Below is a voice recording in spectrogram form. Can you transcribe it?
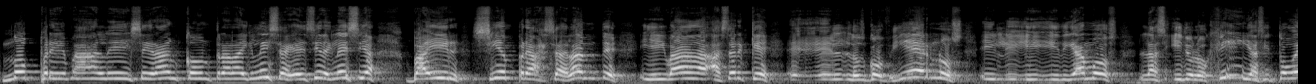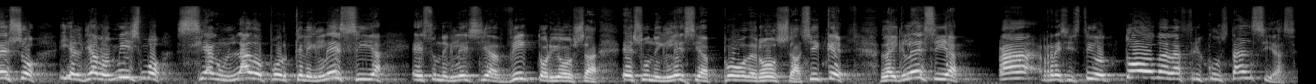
no prevalecerán contra la iglesia. Es decir, la iglesia va a ir siempre hacia adelante y va a hacer que eh, eh, los gobiernos y, digamos, las ideologías y todo eso y el diablo mismo se hagan un lado porque la iglesia es una iglesia victoriosa, es una iglesia poderosa. Así que la iglesia ha resistido todas las circunstancias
